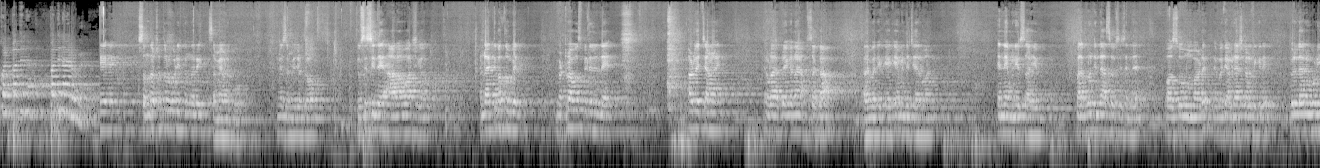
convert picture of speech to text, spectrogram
called Padina, Padinaruman. സന്തോഷത്തോടു കൂടി ഇരിക്കുന്നൊരു സമയമാണ് ഇപ്പോൾ എന്നെ സംബന്ധിച്ചിടത്തോളം യുസിസിന്റെ ആറാം വാർഷികം രണ്ടായിരത്തി പത്തൊമ്പതിൽ മെട്രോ ഹോസ്പിറ്റലിന്റെ അവിടെ വെച്ചാണ് നമ്മുടെ പ്രിയങ്കന അഫ്സക്ക അതേപോലെ കെ കെ എമ്മിന്റെ chairman N A Muneer Sahib Malappuram ജില്ലാ അസോസിയേഷന്റെ വാസു മുമ്പാട് അതേമാതിരി അവിനാശ് കളത്തിക്കൽ ഇവരെല്ലാവരും കൂടി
